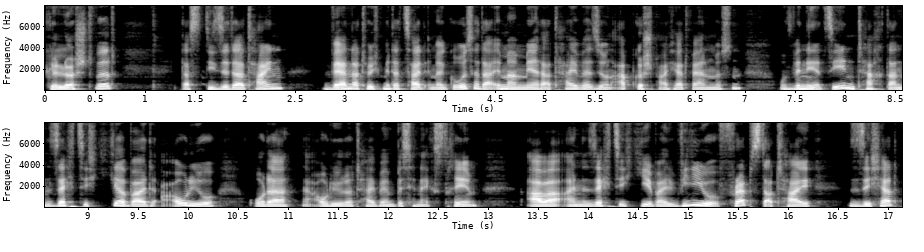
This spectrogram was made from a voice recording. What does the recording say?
gelöscht wird dass diese Dateien werden natürlich mit der Zeit immer größer, da immer mehr Dateiversionen abgespeichert werden müssen. Und wenn ihr jetzt jeden Tag dann 60 GB Audio oder eine Audiodatei wäre ein bisschen extrem, aber eine 60 GB Video-Fraps-Datei sichert,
